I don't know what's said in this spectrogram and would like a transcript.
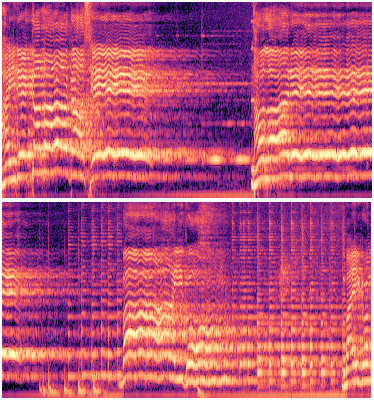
হাইরে কালা গাছে ধলা রে বাইগন বাইগন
